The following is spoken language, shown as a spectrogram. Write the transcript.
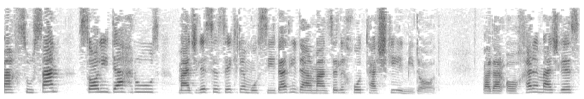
مخصوصا سالی ده روز مجلس ذکر مصیبتی در منزل خود تشکیل می‌داد و در آخر مجلس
